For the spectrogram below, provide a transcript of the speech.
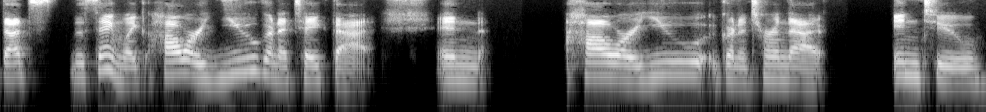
that's the same like how are you going to take that? And how are you going to turn that into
